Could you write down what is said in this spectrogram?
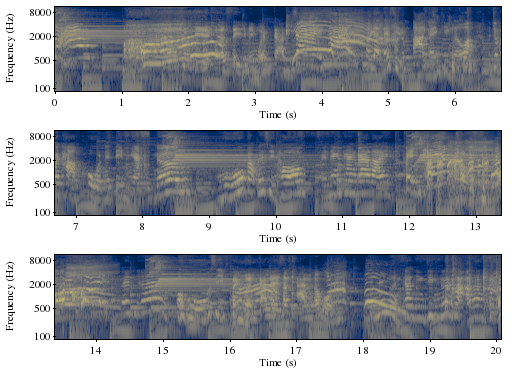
สามอ๋อช่วงนี้คนละสีไม่เหมือนกัน ใช่ใช่เขาอยากได้สีน้ำตาลนะจริงๆแล้วอะเขาจะไปทาโคนในติมไงหนึ่งโอ้โหกลับเป็นสีทอง เป็นแท่งๆได้อะไร เป็นแท่งโอ้ยเป็นแท่งโอ้โหสีฟ้าไม่เหมือนกันเลยสักอันครับผม ไม่เหมือนกันจริงๆด้วยค่ะอลังการ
